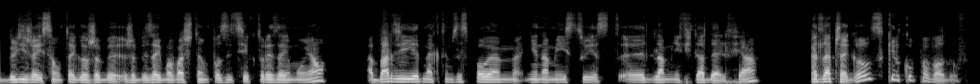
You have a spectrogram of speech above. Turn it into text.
bliżej są tego, żeby, żeby zajmować tę pozycję, które zajmują, a bardziej jednak tym zespołem nie na miejscu jest e, dla mnie Filadelfia. A dlaczego? Z kilku powodów.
